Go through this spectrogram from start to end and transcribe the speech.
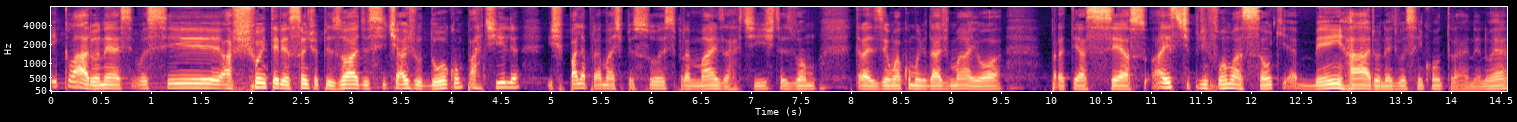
E claro, né, se você achou interessante o episódio, se te ajudou, compartilha, espalha para mais pessoas, para mais artistas, vamos trazer uma comunidade maior para ter acesso a esse tipo de informação que é bem raro, né, de você encontrar, né? Não é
